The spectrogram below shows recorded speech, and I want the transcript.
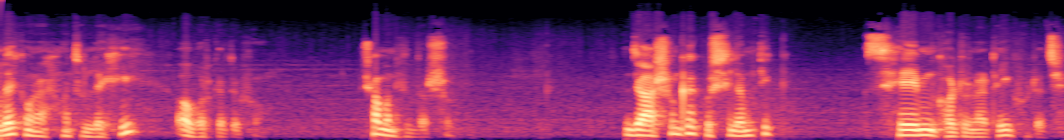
আলাইকুম রহমতুল্লাহি অবরকাতুহ। সম্মানিত দর্শক, যা আশঙ্কা করছিলাম ঠিক সেম ঘটনাটাই ঘটেছে।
